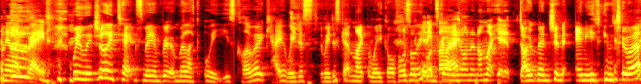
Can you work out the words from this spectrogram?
and they're like, "Great." we literally text me and Britt and we're like, "Oi, is Chloe okay? Are we just are we just getting like the week off or something? What's going on?" And I'm like, "Yeah, don't mention anything to her.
